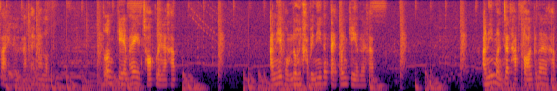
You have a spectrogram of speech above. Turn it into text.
ใส่เลยครับ ให้มาหลดต้นเกมให้ช็อกเลยนะครับ อันนี้ผมโดนคาเปนี่ตั้งแต่ต้นเกมนะครับ อันนี้เหมือนจะทับซ้อนกันด้วยนะครับ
